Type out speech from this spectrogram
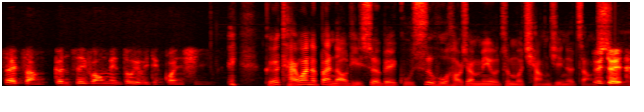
在涨，跟这方面都有一点关系。哎，可是台湾的半导体设备股似乎好像没有这么强劲的涨势。对对，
